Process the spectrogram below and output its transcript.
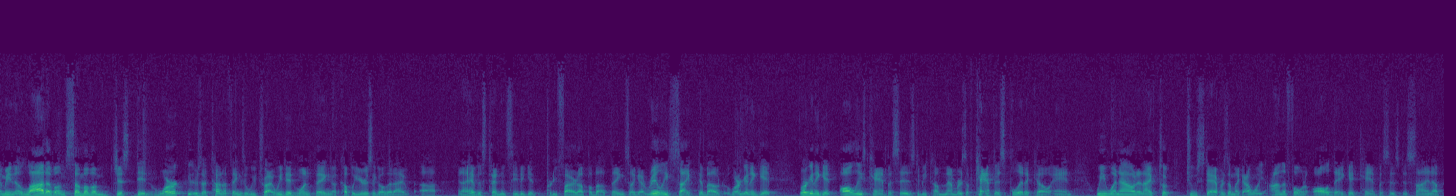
I mean, a lot of them, some of them just didn't work. There's a ton of things that we tried. We did one thing a couple years ago that I, uh, and I have this tendency to get pretty fired up about things. So I got really psyched about we're going to get we're going to get all these campuses to become members of Campus Politico. And we went out and I took two staffers. I'm like, I want you on the phone all day. Get campuses to sign up.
